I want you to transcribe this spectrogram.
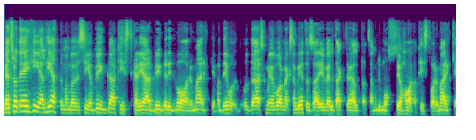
men jag tror att det är helheten man behöver se och bygga artistkarriär, bygga ditt varumärke. För det, och där ska man göra varumärkesarbeten så är det väldigt aktuellt att så, men du måste ju ha ett artistvarumärke.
